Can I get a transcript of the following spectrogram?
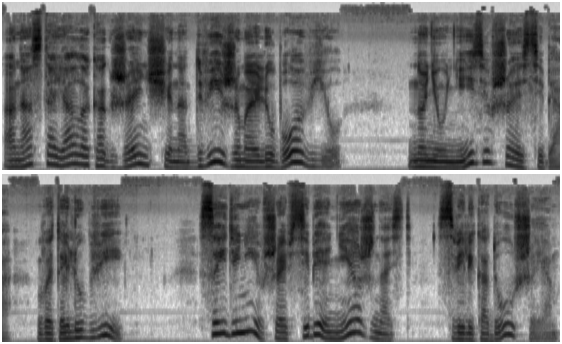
она стояла как женщина, движимая любовью, но не унизившая себя в этой любви, соединившая в себе нежность с великодушием,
